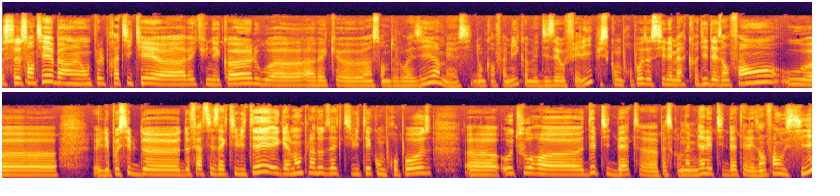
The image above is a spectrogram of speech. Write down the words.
Ce sentier, ben, on peut le pratiquer euh, avec une école ou euh, avec euh, un centre de loisirs, mais aussi donc en famille, comme le disait Ophélie, puisqu'on propose aussi les mercredis des enfants où euh, il est possible de, de faire ces activités et également plein d'autres activités qu'on propose euh, autour euh, des petites bêtes, parce qu'on aime bien les petites bêtes et les enfants aussi.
